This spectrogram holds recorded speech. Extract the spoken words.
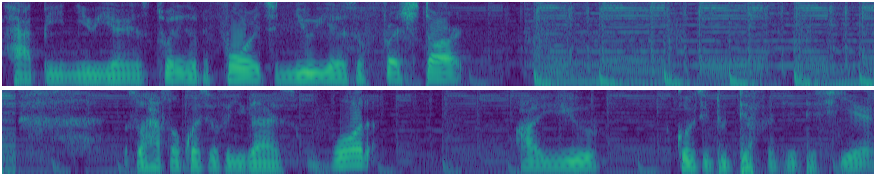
Happy New Year. It's 2024. It's a new year. It's a fresh start. So I have some questions for you guys. What are you going to do differently this year?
